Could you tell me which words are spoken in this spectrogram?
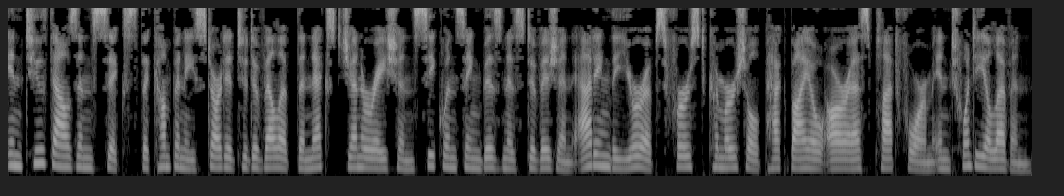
In 2006 the company started to develop the next-generation sequencing business division adding the Europe's first commercial PacBio RS platform in 2011.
